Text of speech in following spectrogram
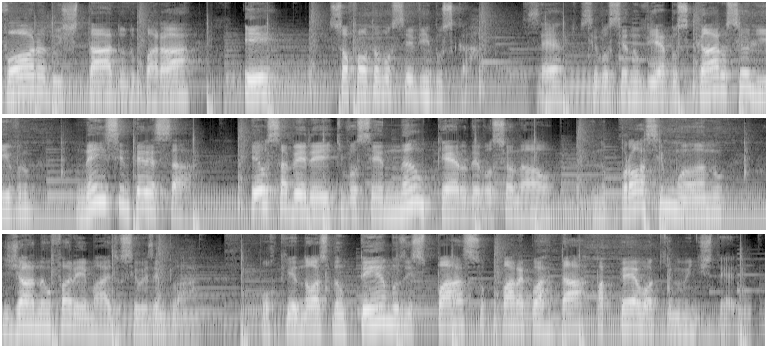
fora do estado do Pará e só falta você vir buscar, certo? Se você não vier buscar o seu livro, nem se interessar, eu saberei que você não quer o devocional e no próximo ano já não farei mais o seu exemplar, porque nós não temos espaço para guardar papel aqui no ministério.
